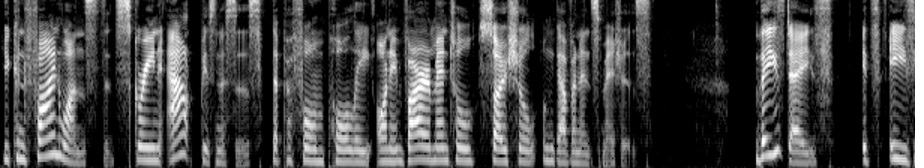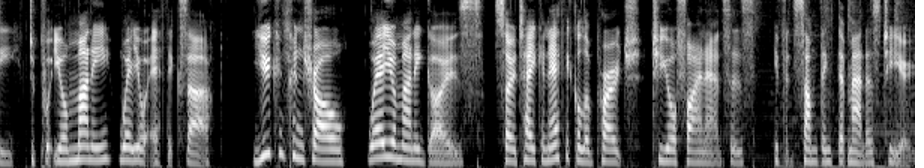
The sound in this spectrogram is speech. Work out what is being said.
you can find ones that screen out businesses that perform poorly on environmental, social, and governance measures. These days, it's easy to put your money where your ethics are. You can control where your money goes, so take an ethical approach to your finances if it's something that matters to you.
